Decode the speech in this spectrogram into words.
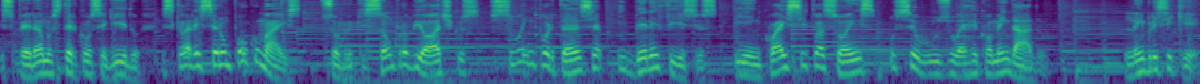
Esperamos ter conseguido esclarecer um pouco mais sobre o que são probióticos, sua importância e benefícios, e em quais situações o seu uso é recomendado. Lembre-se que,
